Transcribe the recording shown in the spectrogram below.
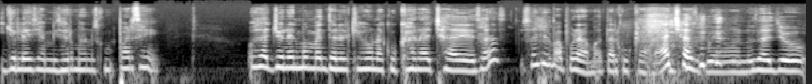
Y yo le decía a mis hermanos como, parce, O sea, yo en el momento en el que veo una cucaracha de esas, o sea, yo me voy a poner a matar cucarachas, weón. O sea, yo,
